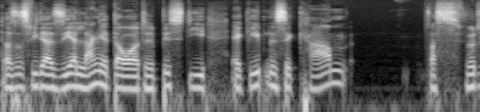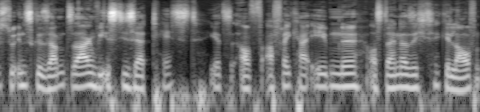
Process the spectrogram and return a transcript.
dass es wieder sehr lange dauerte, bis die Ergebnisse kamen was würdest du insgesamt sagen? Wie ist dieser Test jetzt auf Afrika-Ebene aus deiner Sicht gelaufen?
